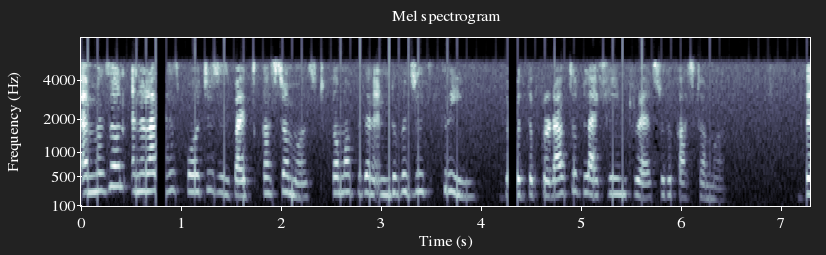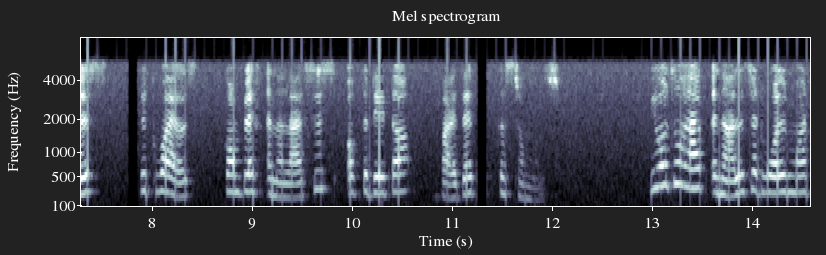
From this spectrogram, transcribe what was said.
Amazon analyzes purchases by its customers to come up with an individual screen with the products of likely interest to the customer. This requires complex analysis of the data by their customers. We also have analysts at Walmart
